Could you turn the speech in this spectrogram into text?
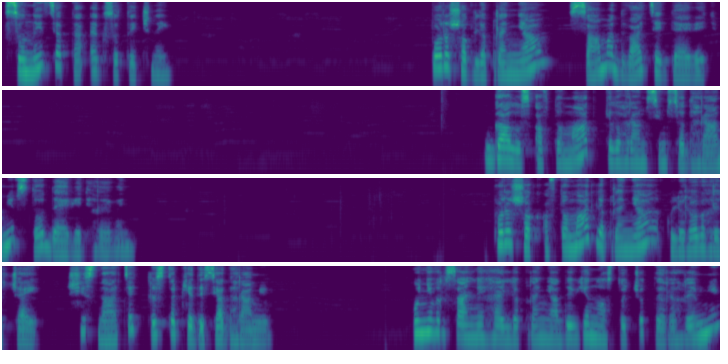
Суниця та екзотичний. Порошок для прання сама 29. Галус автомат кілограм 700 грамів 109 гривень. Порошок автомат для прання кольорових речей 16 350 грамів. Універсальний гель для прання 94 гривні.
